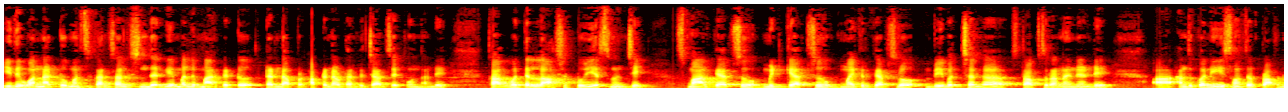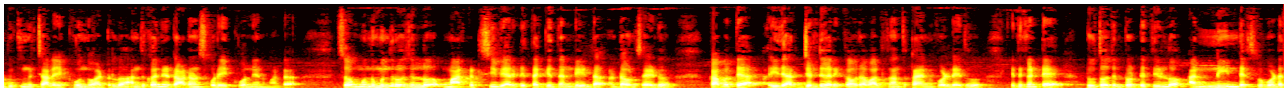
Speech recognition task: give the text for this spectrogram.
ఇది one or two months consolidation జరిగి మళ్ళీ market trend up up and అవడానికి ఛాన్స్ ఎక్కువ ఉందండి. కాకపోతే లాస్ట్ టూ ఇయర్స్ నుంచి small caps mid caps micro క్యాప్స్లో బీభత్సంగా స్టాక్స్ రన్ అయినాయండి. అందుకని ఈ సంవత్సరం ప్రాఫిట్ బుకింగ్ చాలా ఎక్కువ ఉంది వాటిలో అందుకని డాడౌన్స్ కూడా ఎక్కువ ఉన్నాయి అనమాట సో ముందు ముందు రోజుల్లో మార్కెట్ సివియారిటీ తగ్గిద్దండి డ- డౌన్ సైడ్. కాకపోతే ఇది అర్జెంటుగా రికవర్ అవ్వాల్సిన అంత టైం కూడా లేదు. ఎందుకంటే టూ థౌజండ్ ట్వంటీ త్రీలో అన్ని ఇండెక్స్లు కూడా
